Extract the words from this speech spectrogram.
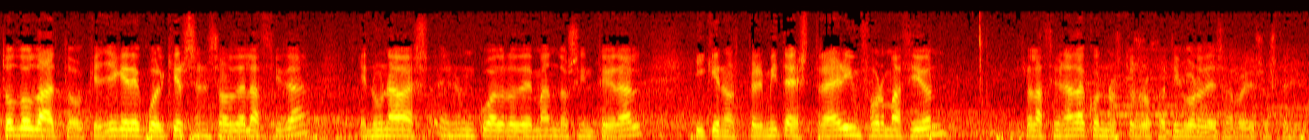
todo dato que llegue de cualquier sensor de la ciudad en, en un cuadro de mandos integral y que nos permita extraer información relacionada con nuestros objetivos de desarrollo sostenible.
